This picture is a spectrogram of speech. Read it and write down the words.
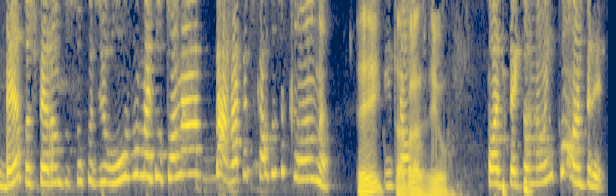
dentro, esperando o suco de uva, mas eu estou na barraca de caldo de cana. Eita, então, Brasil. Pode ser que eu não encontre.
